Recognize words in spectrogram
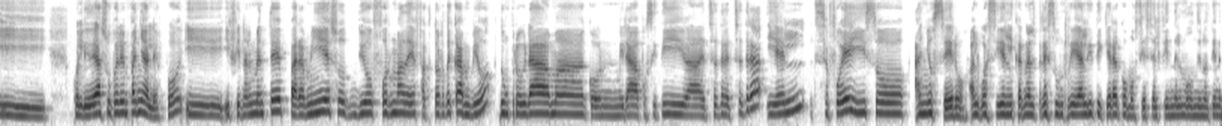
y con la idea súper en pañales, y, y, finalmente para mí eso dio forma de factor de cambio de un programa con mirada positiva, etcétera, etcétera, y él se fue y hizo Año Cero, algo así en el Canal 3, un reality que era como si es el fin del mundo y no tiene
